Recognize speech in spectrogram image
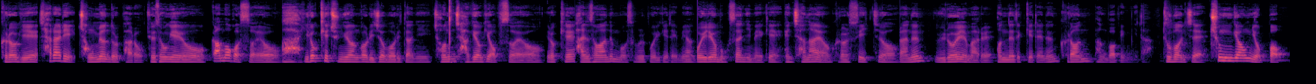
그러기에 차라리 정면 돌파로 죄송해요 까먹었어요. 아 이렇게 중요한 걸 잊어버리다니 저는 자격이 없어요. 이렇게 반성하는 모습을 보이게 되면 오히려 목사님에게 괜찮아요. 그럴 수 있죠. 라는 위로의 말을 건네듣게 되는 그런 방법 입니다 두 번째 충격요법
